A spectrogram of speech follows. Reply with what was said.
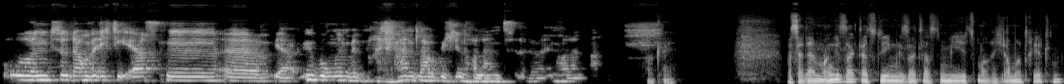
Und äh, darum werde ich die ersten äh, ja, Übungen mit Radfahren, glaube ich, in Holland, äh, in Holland machen. Okay. Was hat dein Mann gesagt, als du ihm gesagt hast, jetzt mache ich auch mal Triathlon?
